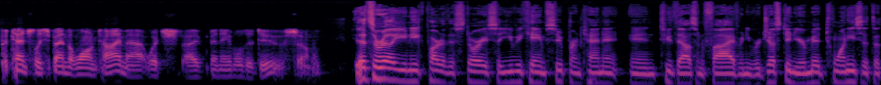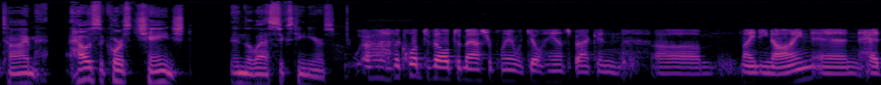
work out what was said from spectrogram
potentially spend a long time at, which I've been able to do. So. That's a really unique part of the story. So you became superintendent in 2005, and you were just in your mid 20s at the time. How has the course changed in the last 16 years? Uh, the club developed a master plan with Gil Hanse back in '99, um, and had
